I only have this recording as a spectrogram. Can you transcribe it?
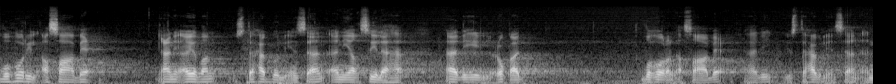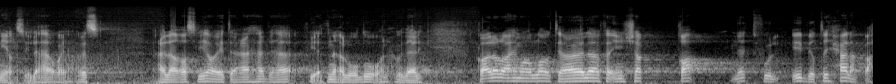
ظهور الأصابع. يعني أيضا يستحب للإنسان أن يغسلها. هذه العقد ظهور الأصابع هذه يستحب الإنسان أن يغسلها ويحرص على غسلها ويتعاهدها في أثناء الوضوء ونحو ذلك. قال رحمه الله تعالى فإن شق نتف الإبط حلقة.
